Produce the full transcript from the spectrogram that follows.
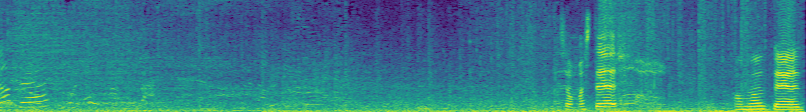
Not bad. It's almost dead. Almost dead.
